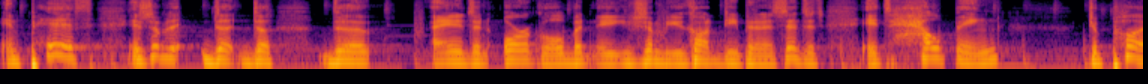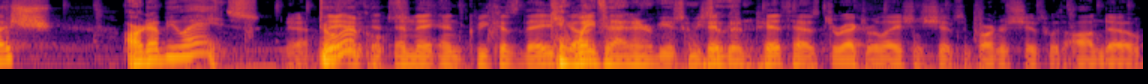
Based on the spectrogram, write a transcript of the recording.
And Pyth is some of the the the, the and it's an oracle, but you, some you call it deep in a sense. It's it's helping to push RWAs. Yeah, They- oracles. and they and because they Can't got- wait for that interview. It's gonna be so good. Pyth has direct relationships and partnerships with Ondo,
